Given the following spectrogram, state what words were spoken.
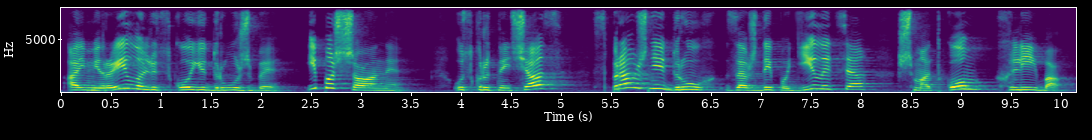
а й мірило людської дружби і пошани. У скрутний час справжній друг завжди поділиться шматком хліба.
